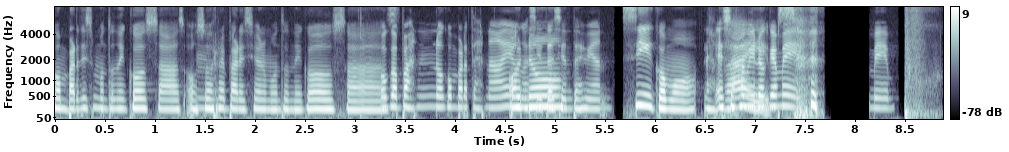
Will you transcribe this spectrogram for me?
compartís un montón de cosas o sos Mm. reparecido en un montón de cosas. O capaz no compartes nada y O aún así te sientes bien. Sí, como las Eso es a mí lo que me, me, puf,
